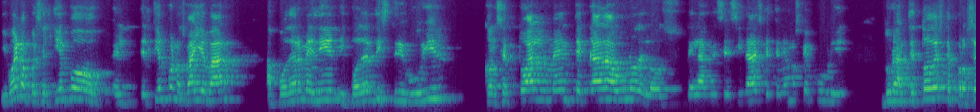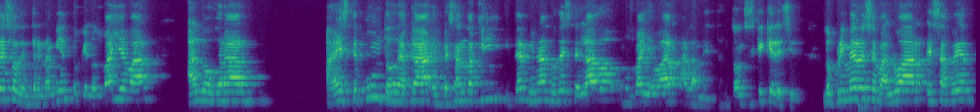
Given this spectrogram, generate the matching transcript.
Y bueno, pues el tiempo, el, tiempo nos va a llevar a poder medir y poder distribuir conceptualmente cada uno de, los, de las necesidades que tenemos que cubrir durante todo este proceso de entrenamiento que nos va a llevar a lograr a este punto de acá, empezando aquí y terminando de este lado, nos va a llevar a la meta. Entonces, ¿qué quiere decir? Lo primero es evaluar, es saber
